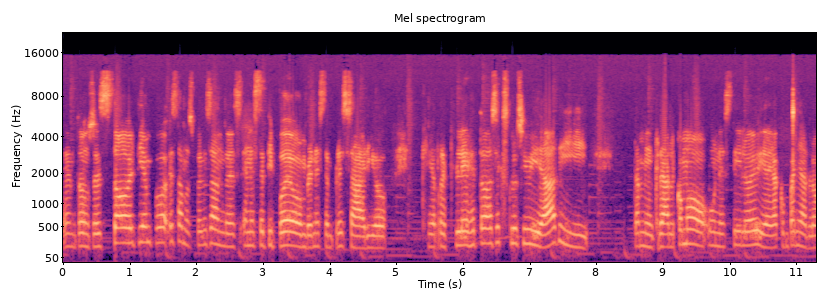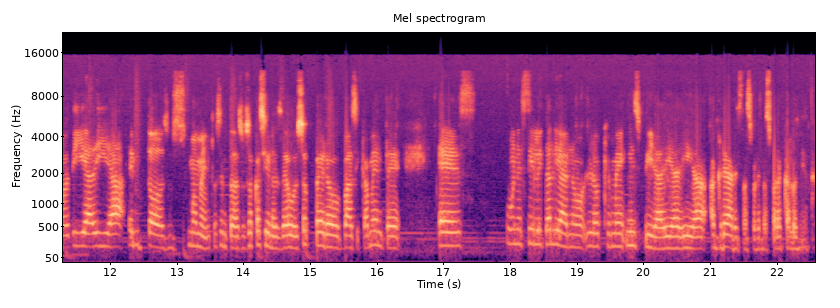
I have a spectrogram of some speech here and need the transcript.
Entonces, todo el tiempo estamos pensando en este tipo de hombre, en este empresario que refleje toda esa exclusividad y también crear como un estilo de vida y acompañarlo día a día en todos sus momentos, en todas sus ocasiones de uso, pero básicamente es un estilo italiano lo que me inspira día a día a crear estas prendas para Carlos Nieto.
